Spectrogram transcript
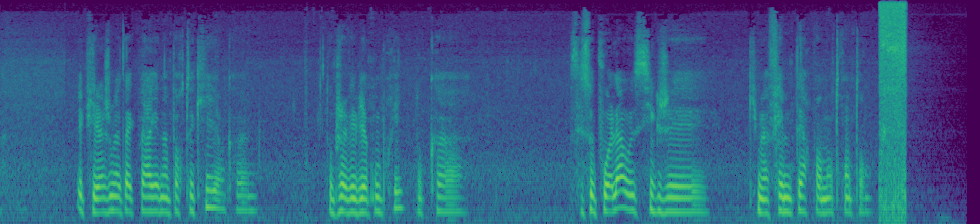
Et puis là, je m'attaque pas à n'importe qui, hein, quand même. Donc j'avais bien compris. Donc. Euh, c'est ce poids-là aussi qui m'a fait me taire pendant 30 ans.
